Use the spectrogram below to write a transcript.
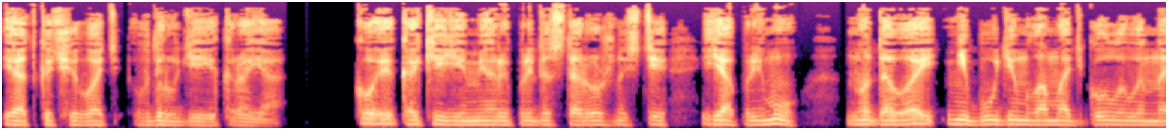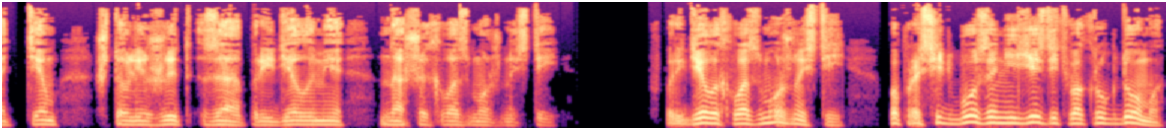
и откочевать в другие края. Кое-какие меры предосторожности я приму, но давай не будем ломать головы над тем, что лежит за пределами наших возможностей. В пределах возможностей попросить Боза не ездить вокруг дома,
